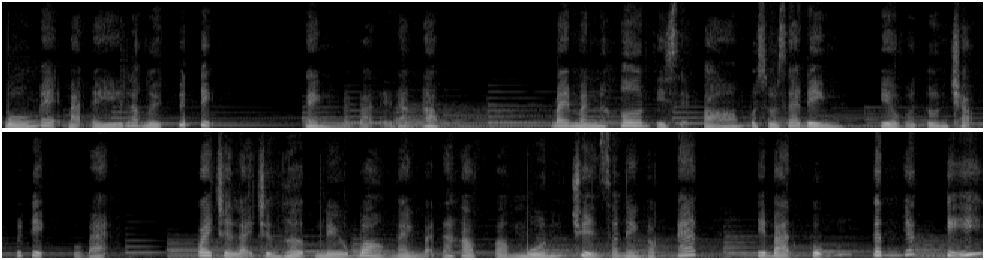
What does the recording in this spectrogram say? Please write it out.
bố mẹ bạn ấy là người quyết định ngành mà bạn ấy đang học. May mắn hơn thì sẽ có một số gia đình hiểu và tôn trọng quyết định của bạn. Quay trở lại trường hợp nếu bỏ ngành bạn đang học và muốn chuyển sang ngành học khác thì bạn cũng cân nhắc kỹ,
